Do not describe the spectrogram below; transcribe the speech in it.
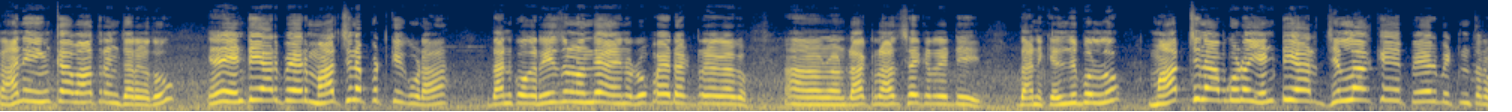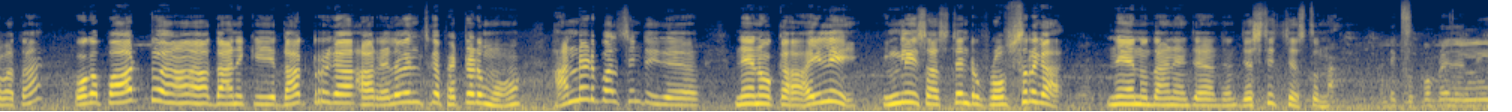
కానీ ఇంకా మాత్రం జరగదు. ఎన్టీఆర్ పేరు మార్చినప్పటికీ కూడా దానికి ఒక రీజన్ ఉంది. ఆయన రూపాయి డాక్టర్ డాక్టర్ రాజశేఖర రెడ్డి దానికి ఎలిజిబుల్ మార్చినా కూడా ఎన్టీఆర్ జిల్లాకే పేరు పెట్టిన తర్వాత ఒక పార్ట్ దానికి డాక్టర్గా ఆ రెలవెన్స్గా పెట్టడము హండ్రెడ్ పర్సెంట్ ఇది. నేను ఒక హైలీ ఇంగ్లీష్ అసిస్టెంట్ ప్రొఫెసర్గా నేను దాన్ని జ- జస్టిస్ చేస్తున్నా. అంటే ప్రజల్ని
